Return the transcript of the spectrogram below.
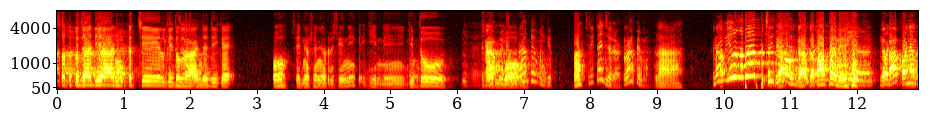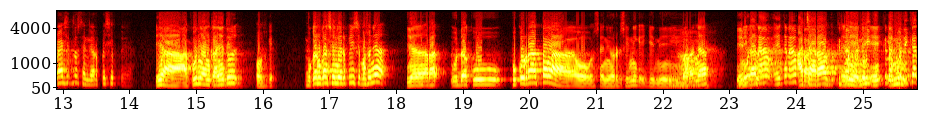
suatu kejadian kecil gitu kan. Jadi kayak oh, senior-senior di sini kayak gini, gitu. Kenapa emang? Kenapa emang gitu? Hah? Cerita aja lah, kenapa emang? Lah, Kenapa? Ya nggak apa-apa cerita. gak, aja. gak, gak apa-apa nih. Iya, Nggak apa-apa. Nyangka situ senior pesip tuh ya? Iya, aku nyangkanya tuh oh bukan bukan senior PC, maksudnya ya ra- udah ku pukul rata lah. Oh, senior di sini kayak gini. Ibaratnya Ya, ini kan kenapa? Ya, kenapa? acara kenapa ini di, ini, kenapa ini? Ya,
